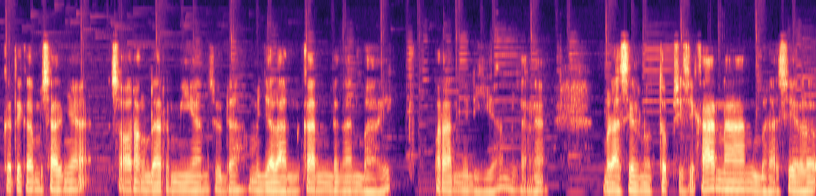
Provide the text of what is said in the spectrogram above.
Ketika misalnya seorang Darmian sudah menjalankan dengan baik perannya dia misalnya berhasil nutup sisi kanan berhasil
